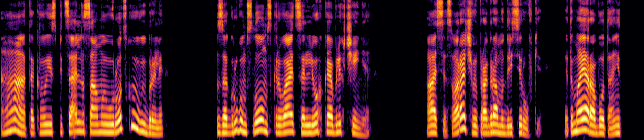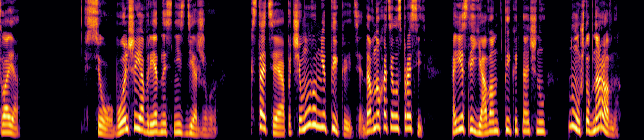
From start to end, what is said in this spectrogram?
«А, так вы специально самую уродскую выбрали?» За грубым словом скрывается легкое облегчение. «Ася, сворачивай программу дрессировки. Это моя работа, а не твоя». Все, больше я вредность не сдерживаю. Кстати, а почему вы мне тыкаете? Давно хотела спросить. А если я вам тыкать начну? Ну, чтоб на равных.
